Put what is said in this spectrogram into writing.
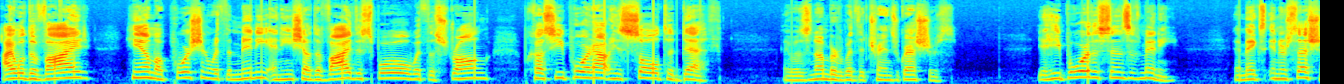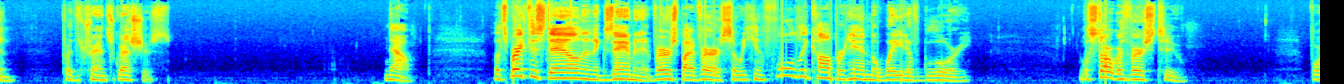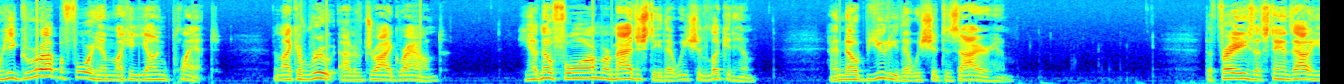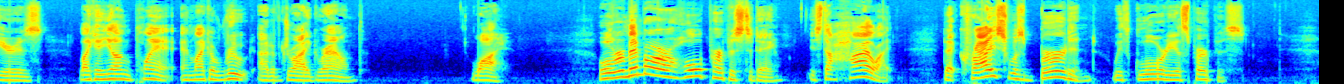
I will divide him a portion with the many, and he shall divide the spoil with the strong, because he poured out his soul to death. It was numbered with the transgressors. Yet he bore the sins of many, and makes intercession for the transgressors. Now, let's break this down and examine it verse by verse so we can fully comprehend the weight of glory. We'll start with verse 2. For he grew up before him like a young plant and like a root out of dry ground. He had no form or majesty that we should look at him, and no beauty that we should desire him. The phrase that stands out here is like a young plant and like a root out of dry ground. Why? Well, remember our whole purpose today is to highlight that Christ was burdened with glorious purpose.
